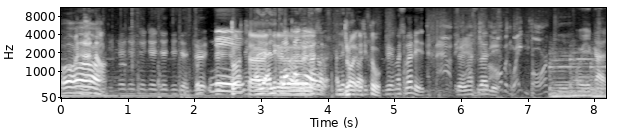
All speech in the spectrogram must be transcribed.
Oh Mana Nana? Jom, jom, jom, jom, jom, jom. Drop, Ni. Tu Alih asal alih dia- kalau alih dia. kalau alih Droid kalau kat situ. Drop masuk balik. Drop masuk balik. Oh, ya kan?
